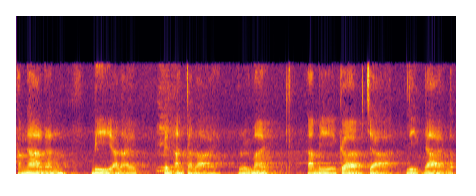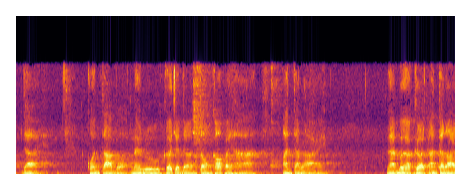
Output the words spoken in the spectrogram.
ข้างหน้านั้นมีอะไร เป็นอันตรายหรือไม่ ถ้ามีก็จะหลีกได้หลบได้ คนตาบอดไม่รู้ก็จะเดินตรงเข้าไปหาอันตราย และเมื่อเกิดอันตราย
